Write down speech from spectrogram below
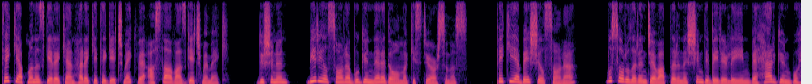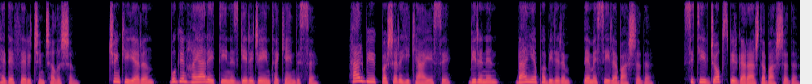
Tek yapmanız gereken harekete geçmek ve asla vazgeçmemek. Düşünün, bir yıl sonra bugün nerede olmak istiyorsunuz? Peki ya beş yıl sonra? Bu soruların cevaplarını şimdi belirleyin ve her gün bu hedefler için çalışın. Çünkü yarın, bugün hayal ettiğiniz geleceğin ta kendisi. Her büyük başarı hikayesi, birinin, ben yapabilirim, demesiyle başladı. Steve Jobs bir garajda başladı.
